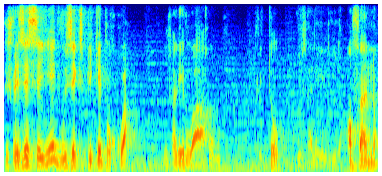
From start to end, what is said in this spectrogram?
Je vais essayer de vous expliquer pourquoi. Vous allez voir, ou plutôt vous allez lire. Enfin non.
